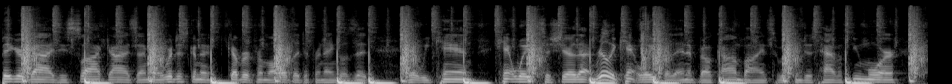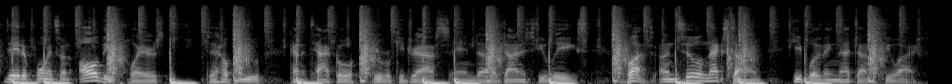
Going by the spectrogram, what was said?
bigger guys, these slot guys. I mean, we're just going to cover it from all the different angles that, that we can. Can't wait to share that. Really can't wait for the NFL Combine so we can just have a few more data points on all these players to help you kind of tackle your rookie drafts and uh, dynasty leagues. But until next time, keep living that dynasty life.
